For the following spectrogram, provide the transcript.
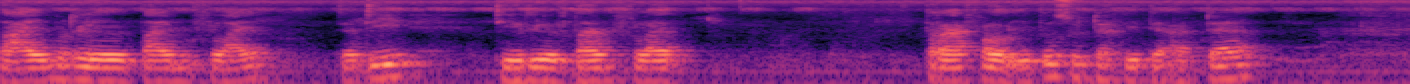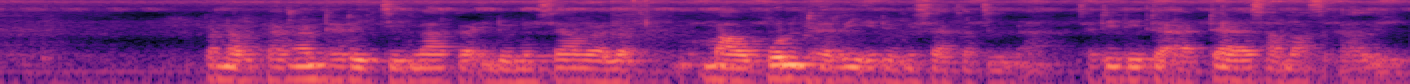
time real time flight. Jadi di real time flight travel itu sudah tidak ada penerbangan dari Cina ke Indonesia maupun dari Indonesia ke Cina. Jadi tidak ada sama sekali.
